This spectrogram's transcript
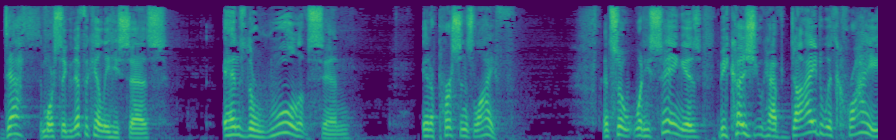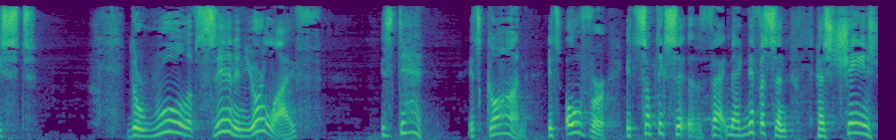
Death, more significantly, he says, ends the rule of sin in a person's life. And so what he's saying is, because you have died with Christ, the rule of sin in your life is dead. It's gone. It's over. It's something magnificent has changed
